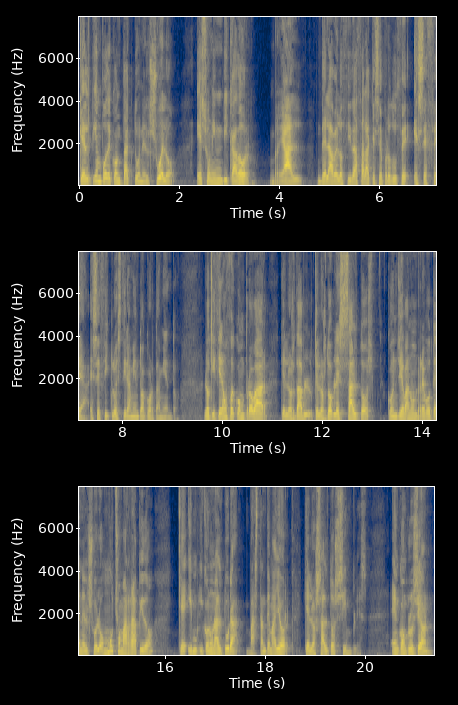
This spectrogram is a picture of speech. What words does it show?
que el tiempo de contacto en el suelo es un indicador real de la velocidad a la que se produce ese CA, ese ciclo estiramiento-acortamiento lo que hicieron fue comprobar que los dobles saltos conllevan un rebote en el suelo mucho más rápido y, con una altura bastante mayor que los saltos simples. En conclusión,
